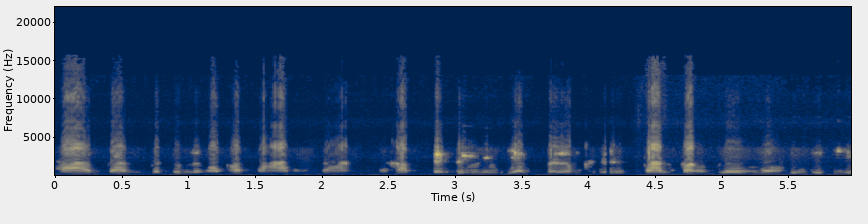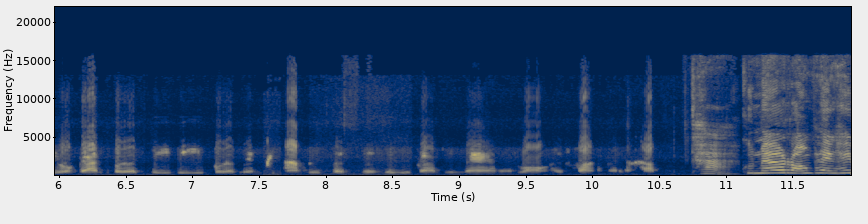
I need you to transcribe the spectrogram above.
ทาน การกระตุ้นเรื่องของภาษาต่างๆนะครับแต่สิ่งหนึ่งที่อยากเสริมคือการฟังเพลงเนี่ยสิ่งที่ดีกว่าการเปิดซีดีเปิด MP3หรือเปิดเพลงก็คือการที่แม่เนี่ยร้องให้ฟังนะครับค่ะ คุณแม่ร้องเพลงให้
